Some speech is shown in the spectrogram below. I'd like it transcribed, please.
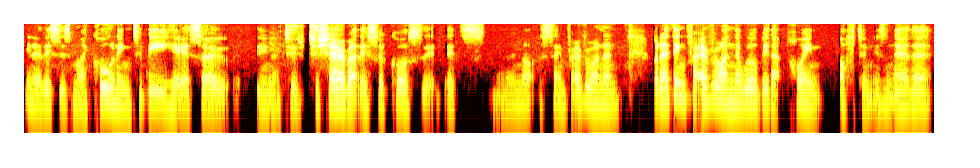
you know this is my calling to be here so you know to, to share about this of course it, it's you know, not the same for everyone and but i think for everyone there will be that point often isn't there that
